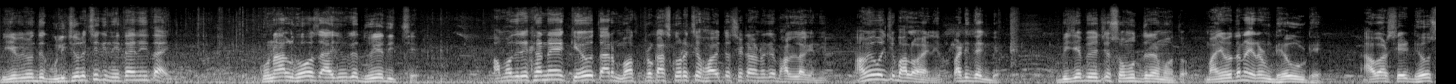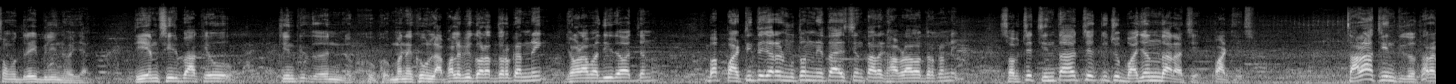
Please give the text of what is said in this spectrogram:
বিজেপির মধ্যে গুলি চলেছে কি নেতায় নেতায়? কুণাল ঘোষ আয়োজনকে ধুয়ে দিচ্ছে। আমাদের এখানে কেউ তার মত প্রকাশ করেছে, হয়তো সেটা অনেকের ভালো লাগেনি। আমি বলছি ভালো হয়নি, পার্টি দেখবে। বিজেপি হচ্ছে সমুদ্রের মতো। মাঝে মধ্যে না এরকম ঢেউ উঠে, আবার সেই ঢেউ সমুদ্রেই বিলীন হয়ে যায়। টিএমসির বা কেউ চিন্তিত মানে খুব লাফালাফি করার দরকার নেই ঝগড়া বাঁধিয়ে দেওয়ার জন্য। বা পার্টিতে যারা নতুন নেতা এসেছেন তারা ঘাবড়াবার দরকার নেই। সবচেয়ে চিন্তা হচ্ছে কিছু বাজনদার আছে পার্টির। তারা চিন্তিত, তারা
